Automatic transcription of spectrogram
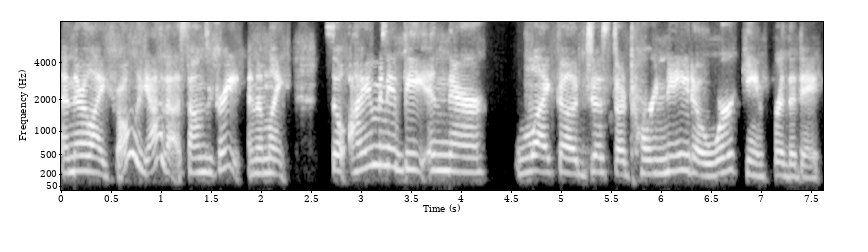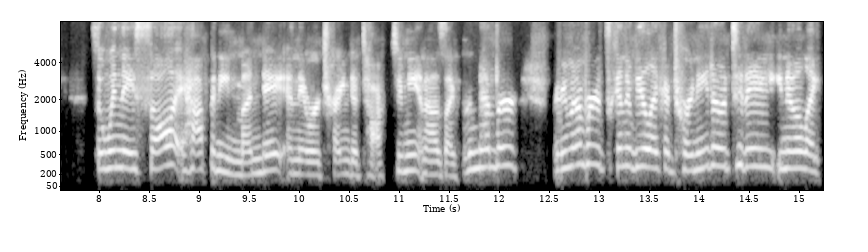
And they're like, oh, yeah, that sounds great. And I'm like, so I'm going to be in there like a, just a tornado working for the day. So when they saw it happening Monday and they were trying to talk to me, and I was like, remember, remember, it's going to be like a tornado today. You know, like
